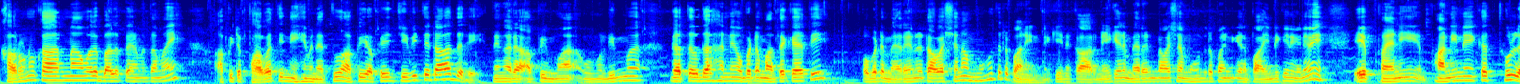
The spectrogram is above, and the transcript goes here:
කරුණු කාරණාවල බලපෑම තමයි අපිට පවතින එහෙම නැතුව අපි අපේ ජීවිතයට ආදරේ. දැන් අර අපි මුලින්ම ගත උදාහරණය ඔබට මතක ඇති ඔබට මැරෙනට අවශ්‍යන මුහදට පනින්න කියන කාරණය. කියන මැරෙන් අවශ්‍ය මුහදර පනි කියන පයින්න කෙන නෙවේ ඒ පැනි පනින එක තුළ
